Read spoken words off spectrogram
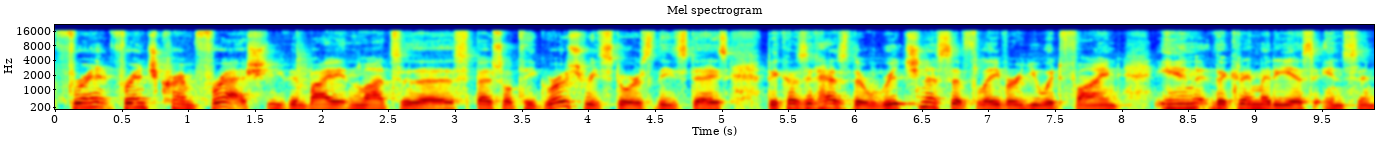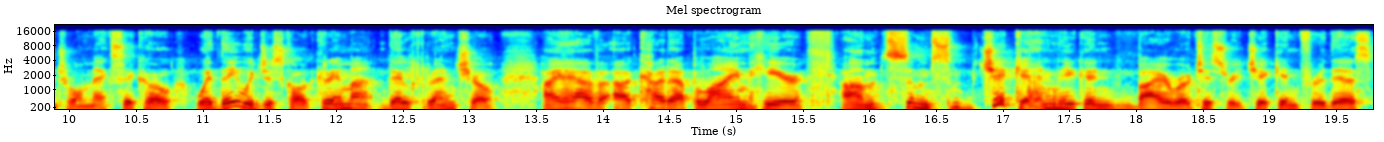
French creme fraiche. You can buy it in lots of the specialty grocery stores these days because it has the richness of flavor you would find in the cremerias in central Mexico, what they would just call crema del rancho. I have a cut up lime here, um, some, some chicken. You can buy a rotisserie chicken for this.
